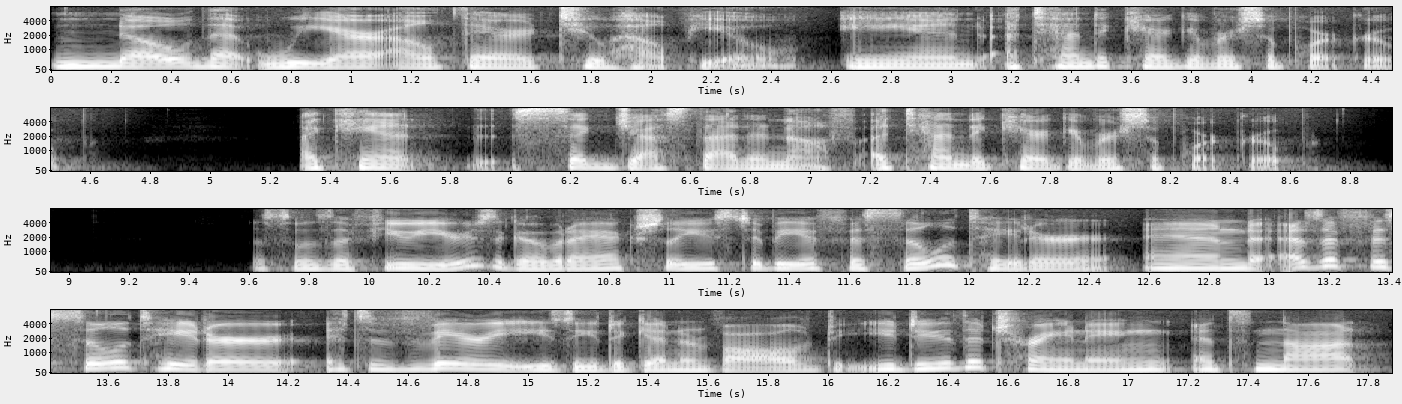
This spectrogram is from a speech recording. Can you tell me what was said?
Know that we are out there to help you and attend a caregiver support group. I can't suggest that enough. Attend a caregiver support group. This was a few years ago, but I actually used to be a facilitator. And as a facilitator, it's very easy to get involved. You do the training, it's not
